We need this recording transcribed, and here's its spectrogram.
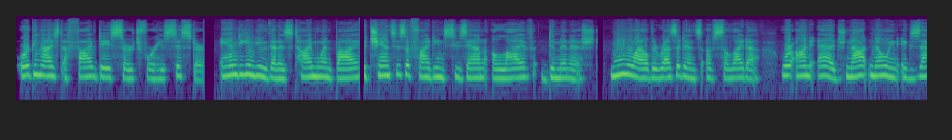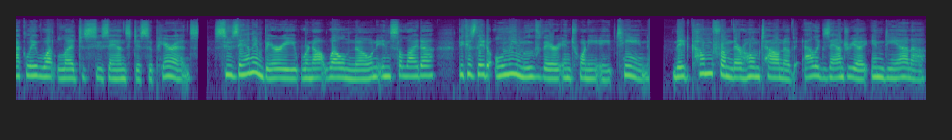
organized a five day search for his sister. Andy knew that as time went by, the chances of finding Suzanne alive diminished. Meanwhile, the residents of Salida were on edge, not knowing exactly what led to Suzanne's disappearance. Suzanne and Barry were not well known in Salida because they'd only moved there in 2018. They'd come from their hometown of Alexandria, Indiana,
